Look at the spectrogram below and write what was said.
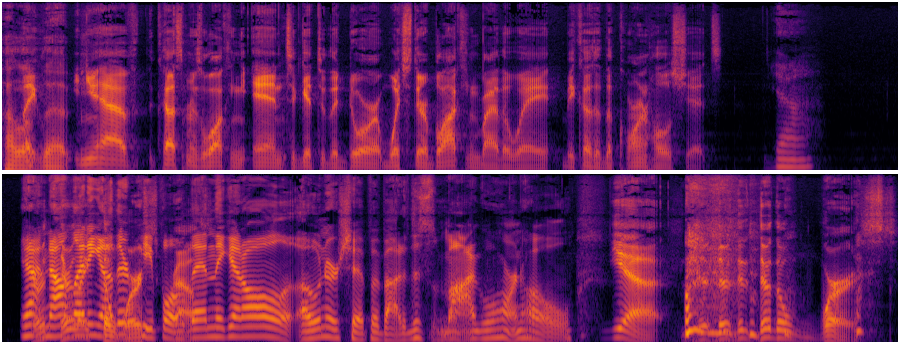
I love like, that. And you have the customers walking in to get through the door, which they're blocking, by the way, because of the cornhole shits. Yeah. Yeah, They're- not they're letting the other people. crowd. Then they get all ownership about it. This is my cornhole. Yeah, they're, they're, they're the worst.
